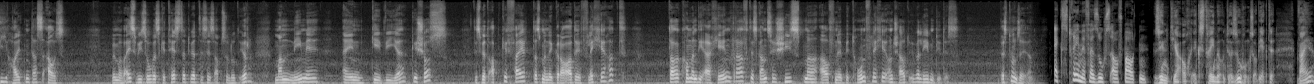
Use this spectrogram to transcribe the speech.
Die halten das aus. Wenn man weiß, wie sowas getestet wird, das ist absolut irr. Man nehme ein Gewehrgeschoss, das wird abgefeilt, dass man eine gerade Fläche hat. Da kommen die Archäen drauf, das Ganze schießt man auf eine Betonfläche und schaut, überleben die das. Das tun sie ja. Extreme Versuchsaufbauten. Sind ja auch extreme Untersuchungsobjekte, weil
